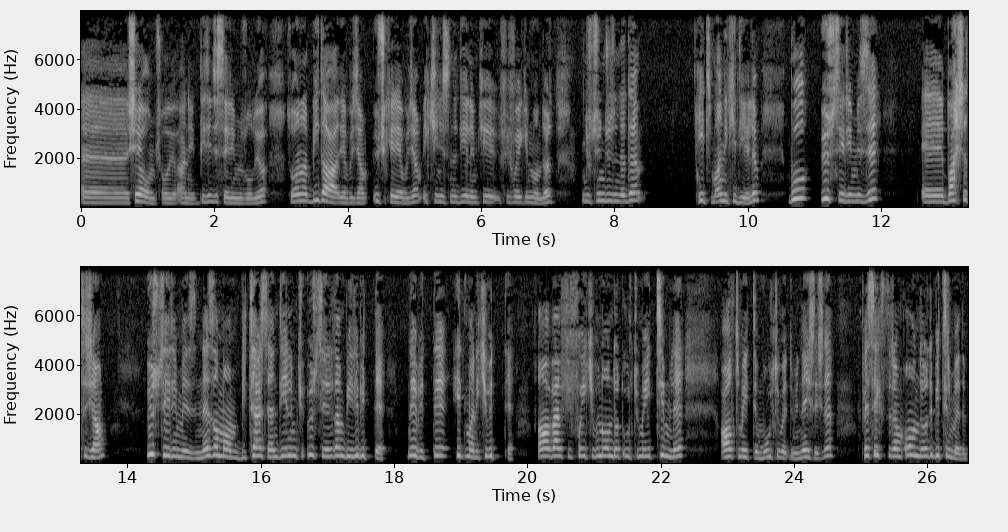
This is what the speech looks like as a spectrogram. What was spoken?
eee, şey olmuş oluyor. Hani birinci serimiz oluyor. Sonra bir daha yapacağım. Üç kere yapacağım. İkincisinde diyelim ki FIFA 2014. Üçüncüsünde de Hitman 2 diyelim. Bu üst serimizi eee, başlatacağım. Üst serimiz ne zaman bitersen diyelim ki üst seriden biri bitti. Ne bitti? Hitman 2 bitti. Ama ben FIFA 2014 Ultimate Team'le Ultimate Team, Ultimate Team neyse işte PES Extreme 14'ü bitirmedim.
